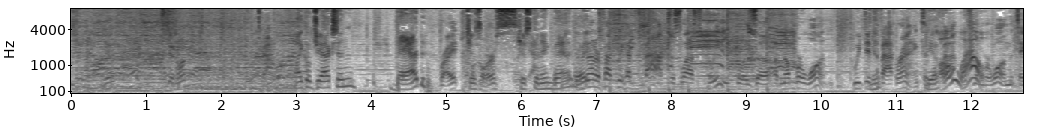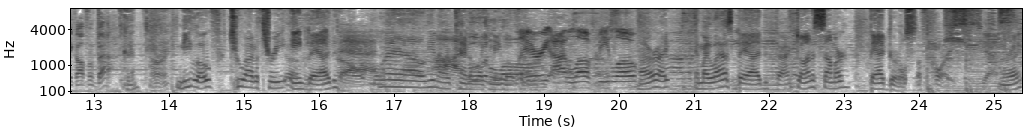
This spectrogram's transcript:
It's a good one. Michael Jackson, Bad. Right, Just, of course. Just Yeah. the name Bad, As a matter of fact, we had Fat just last week was uh, a number one. We did Fat ranked. Yep. Fat Oh, wow. number one. The takeoff of Bat. Okay. All right. Meatloaf, two out of three, uh, ain't bad. Well, you know, I kind of like Meatloaf. Larry, I love meatloaf. All right. And my last bad, Donna Summer, Bad Girls. Of course. Yes. All right.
